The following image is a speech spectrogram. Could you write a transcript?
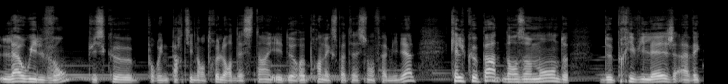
là où ils vont, puisque pour une partie d'entre eux, leur destin est de reprendre l'exploitation familiale, quelque part dans un monde de privilèges avec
